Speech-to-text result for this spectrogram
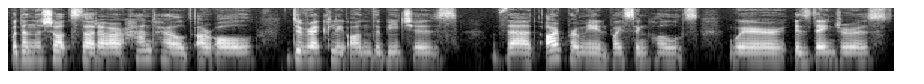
But then the shots that are handheld are all directly on the beaches that are permeated by sinkholes, where it's dangerous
